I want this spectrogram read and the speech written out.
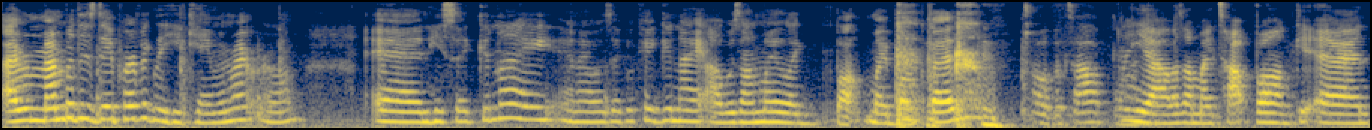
I remember this day perfectly. He came in my room, and he said good night, and I was like, okay, good night. I was on my like bunk, my bunk bed. Oh, the top one. yeah, I was on my top bunk, and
